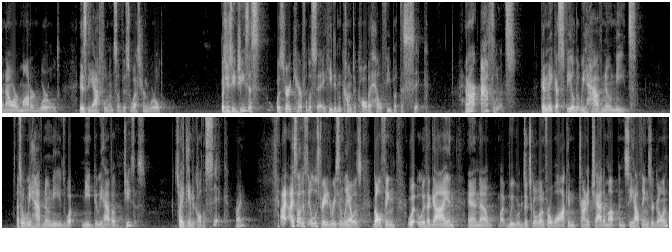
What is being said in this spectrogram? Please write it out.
in our modern world is the affluence of this Western world. But you see, Jesus was very careful to say he didn't come to call the healthy, but the sick. And our affluence can make us feel that we have no needs. And so when we have no needs, what need do we have of Jesus? That's why he came to call the sick, right? I, I saw this illustrated recently. I was golfing w- with a guy, and, and uh, we were just going for a walk and trying to chat him up and see how things are going.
